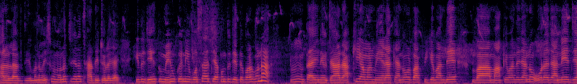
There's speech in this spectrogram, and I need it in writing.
ভালো লাগছে। মানে এই সময় মনে হচ্ছে যেন ছাদে চলে যায়। কিন্তু যেহেতু মেহুকে নিয়ে বসে আছি, এখন তো যেতে পারব না। তাই আর রাখি আমার মেয়েরা কেন ওর বাপিকে বাঁধে বা মাকে বাঁধে জানো? ওরা জানে যে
